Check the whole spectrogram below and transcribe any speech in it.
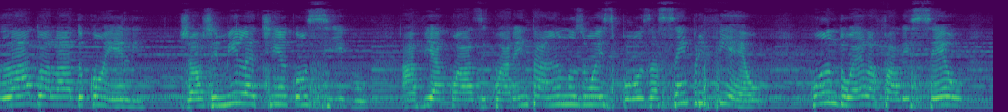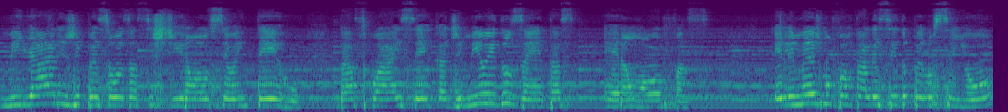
lado a lado com ele. Jorge Miller tinha consigo, havia quase 40 anos, uma esposa sempre fiel. Quando ela faleceu, milhares de pessoas assistiram ao seu enterro, das quais cerca de 1.200 eram órfãs. Ele mesmo, fortalecido pelo Senhor,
